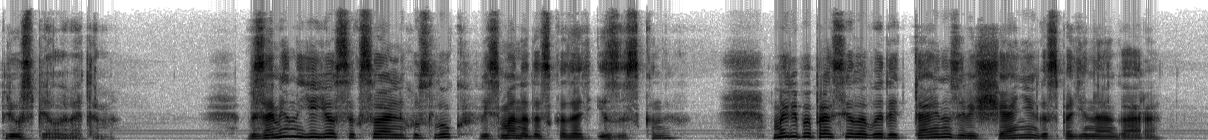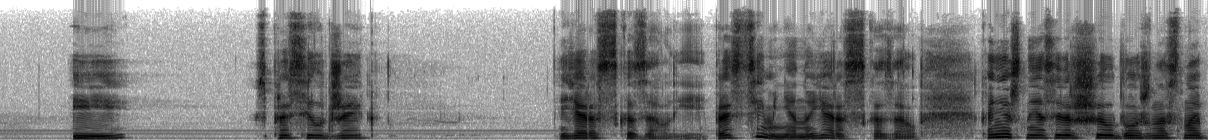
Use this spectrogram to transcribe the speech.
преуспела в этом. Взамен ее сексуальных услуг, весьма, надо сказать, изысканных, Мэри попросила выдать тайну завещания господина Агара. «И?» — спросил Джейк. Я рассказал ей. «Прости меня, но я рассказал. Конечно, я совершил должностной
